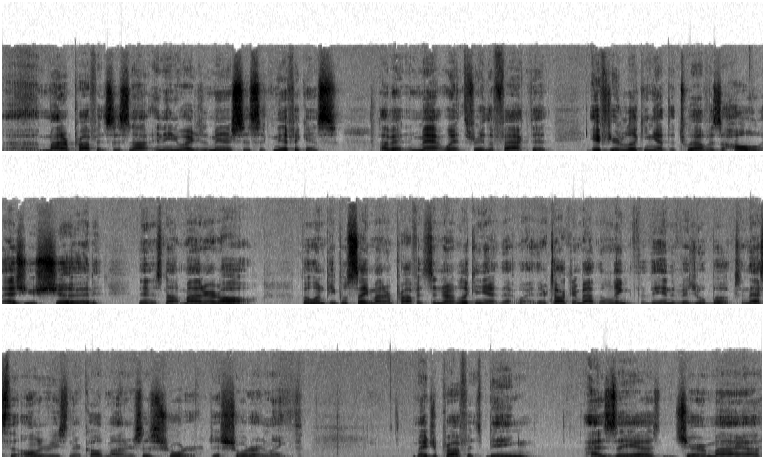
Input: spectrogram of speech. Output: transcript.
Uh, minor prophets is not in any way to diminish the significance of it. And Matt went through the fact that if you're looking at the 12 as a whole, as you should, then it's not minor at all. But when people say minor prophets, they're not looking at it that way. They're talking about the length of the individual books, and that's the only reason they're called minors. Is shorter, just shorter in length. Major prophets being Isaiah, Jeremiah,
